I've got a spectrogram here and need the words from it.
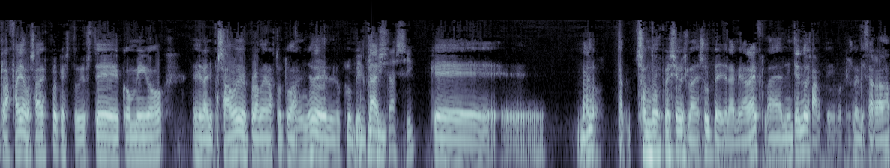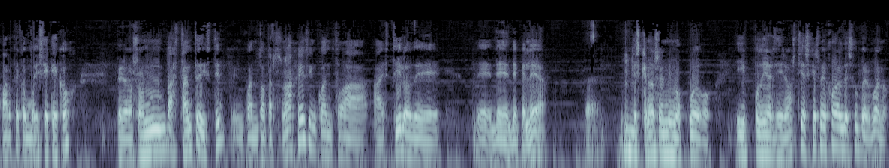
Rafa, ya lo sabes porque estuviste conmigo el año pasado en el programa de las tortugas ninja del Club Vintage. Vintage, sí. Que, bueno, son dos versiones, la de Super y la de Mega Drive. La de Nintendo es parte, porque es una bizarrada aparte, como dice Keiko, pero son bastante distintos en cuanto a personajes y en cuanto a, a estilo de, de, de- de pelea. Es que no es el mismo juego. Y podrías decir, hostia, es que es mejor el de Super. Bueno,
